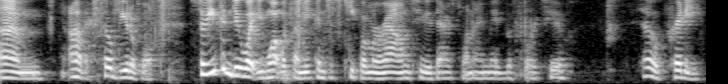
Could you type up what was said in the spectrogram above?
Um, oh, they're so beautiful. So you can do what you want with them. You can just keep them around too. There's one I made before too. So pretty.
